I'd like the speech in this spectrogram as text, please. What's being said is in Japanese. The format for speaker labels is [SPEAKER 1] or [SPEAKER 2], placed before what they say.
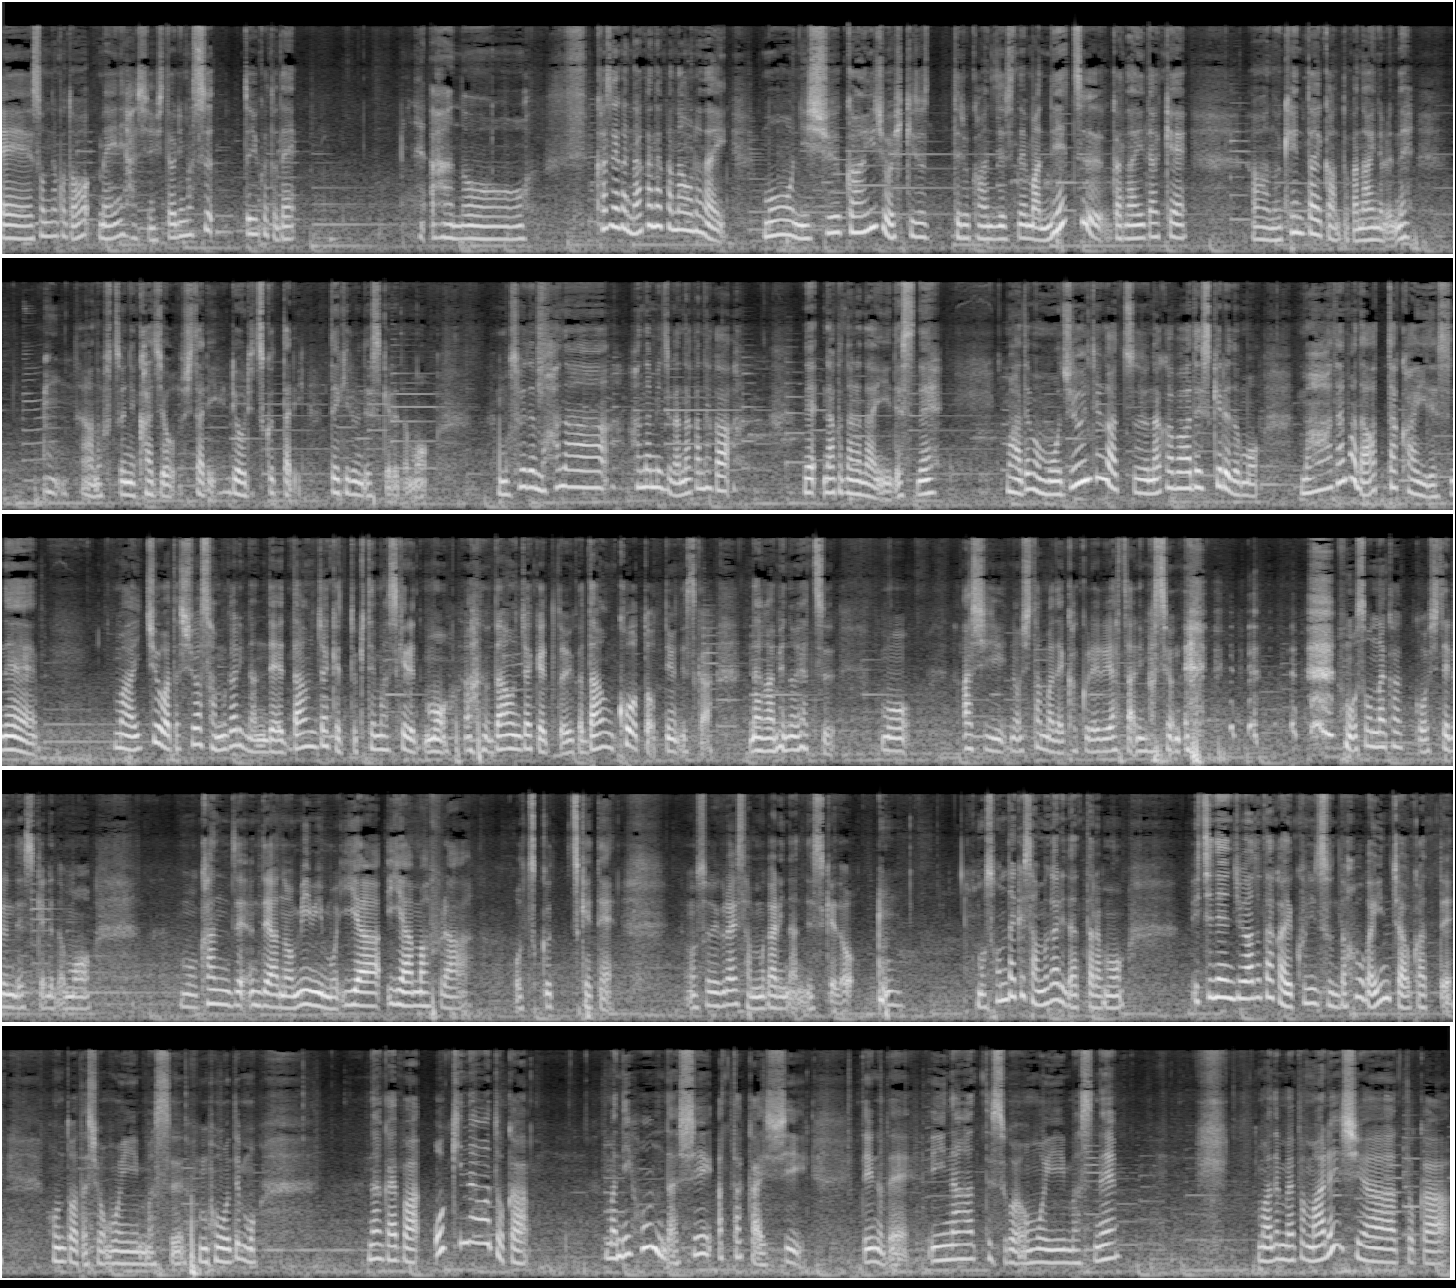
[SPEAKER 1] えー、そんなことをメインに発信しておりますということであのー、風邪がなかなか治らないもう2週間以上引きずってる感じですね、まあ、熱がないだけあの倦怠感とかないのでね あの普通に家事をしたり料理作ったりできるんですけれどももうそれでも鼻鼻水がなかなか、ね、なくならないですね。まあでももう12月半ばですけれどもまだまだあったかいですね。まあ一応私は寒がりなんでダウンジャケット着てますけれども あのダウンジャケットというかダウンコートっていうんですか長めのやつもう足の下まで隠れるやつありますよね。もうそんな格好してるんですけれどももう完全であの耳もイヤイヤーマフラーをつくつけてもうそれぐらい寒がりなんですけどもうそんだけ寒がりだったらもう一年中暖かい国住んだ方がいいんちゃうかって本当私思います。もうでもなんかやっぱ沖縄とか、まあ、日本だしあったかいしっていうのでいいなってすごい思いますね。まあでもやっぱマレーシアとか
